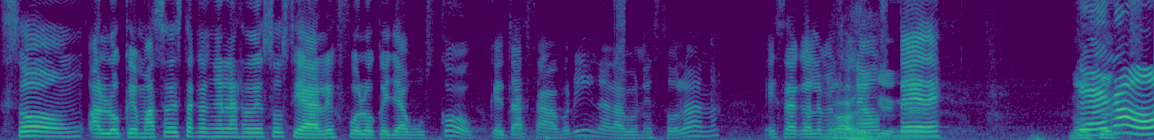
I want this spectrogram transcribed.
son a lo que más se destacan en las redes sociales, fue lo que ella buscó, que está Sabrina, la venezolana, esa que le mencioné a ustedes. No ¿Qué no?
